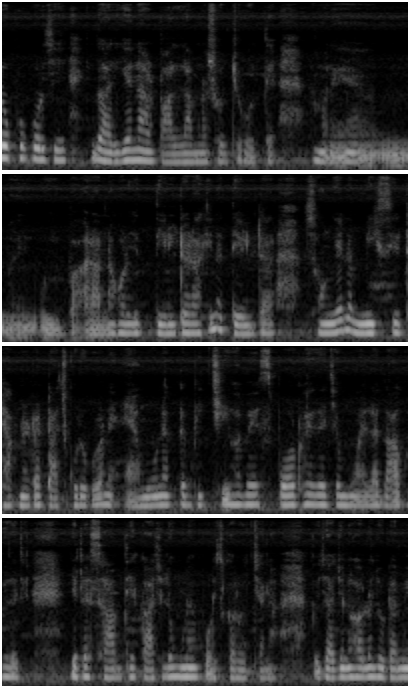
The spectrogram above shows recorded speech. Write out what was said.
লক্ষ্য করছি, কিন্তু আজকে না আর পারলাম না সহ্য করতে। মানে ওই রান্নাঘরে যে তেলটা রাখি না, তেলটা সঙ্গে না মিক্সির ঢাকনাটা টাচ করে করে না এমন একটা বিচ্ছিরিভাবে স্পট হয়ে গেছে, ময়লা দাগ হয়ে গেছে, যেটা সাপ দিয়ে কাচলেও মনে হয় পরিষ্কার হচ্ছে না। তো যার জন্য ভাবলাম যে ওটা আমি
